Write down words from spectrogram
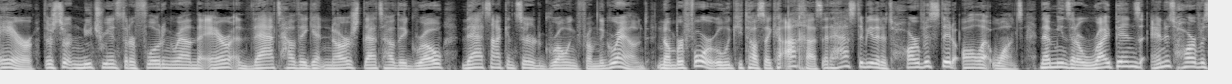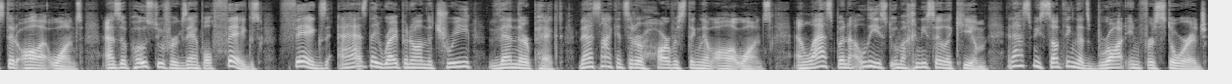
air. There's certain nutrients that are floating around the air, and that's how they get nourished. That's how they grow. That's not considered growing from the ground. Number four, ulikitase ka'achas. It has to be that it's harvested all at once. That means that it ripens and is harvested all at once, as opposed to, for example, figs. Figs, as they ripen on the tree, then they're picked. That's not considered harvesting them all at once. And last but not least, umachnise lakim. It has to be something that's brought in for storage,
